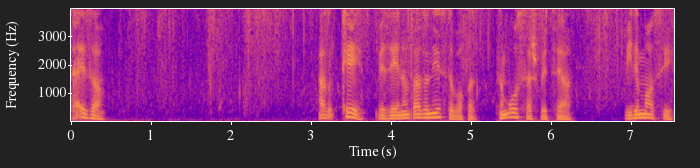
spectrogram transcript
da ist er. Also okay, wir sehen uns also nächste Woche zum Osterspezial. Wie de Mossi.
